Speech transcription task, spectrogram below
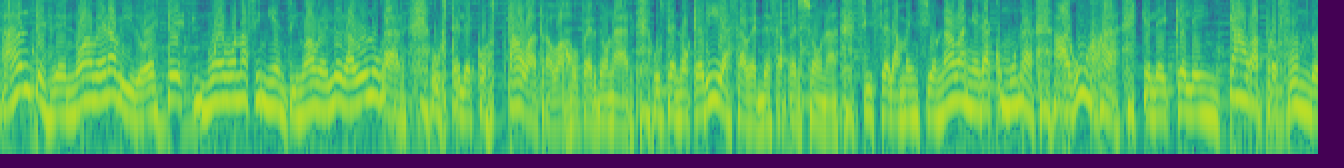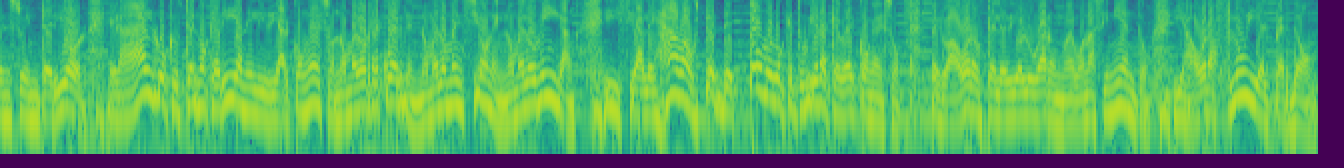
Antes de no haber habido este nuevo nacimiento y no haberle dado lugar, usted le costaba trabajo perdonar. Usted no quería saber de esa persona. Si se la mencionaban era como una aguja que le, que le hincaba profundo en su interior. Era algo que usted no quería ni lidiar con eso. No me lo recuerden, no me lo mencionen, no me lo digan. Y se alejaba usted de todo lo que tuviera que ver con eso. Pero ahora usted le dio lugar a un nuevo nacimiento. Y ahora fluye el perdón.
